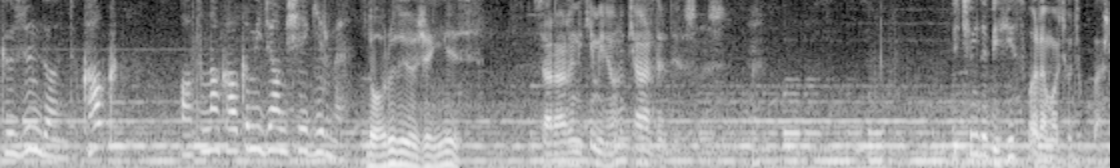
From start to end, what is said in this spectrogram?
Gözün döndü. Kalk. Altından kalkamayacağın bir şeye girme. Doğru diyor Cengiz. Zararın iki milyonu kârdır diyorsunuz. Hı? İçimde bir his var ama çocuklar.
